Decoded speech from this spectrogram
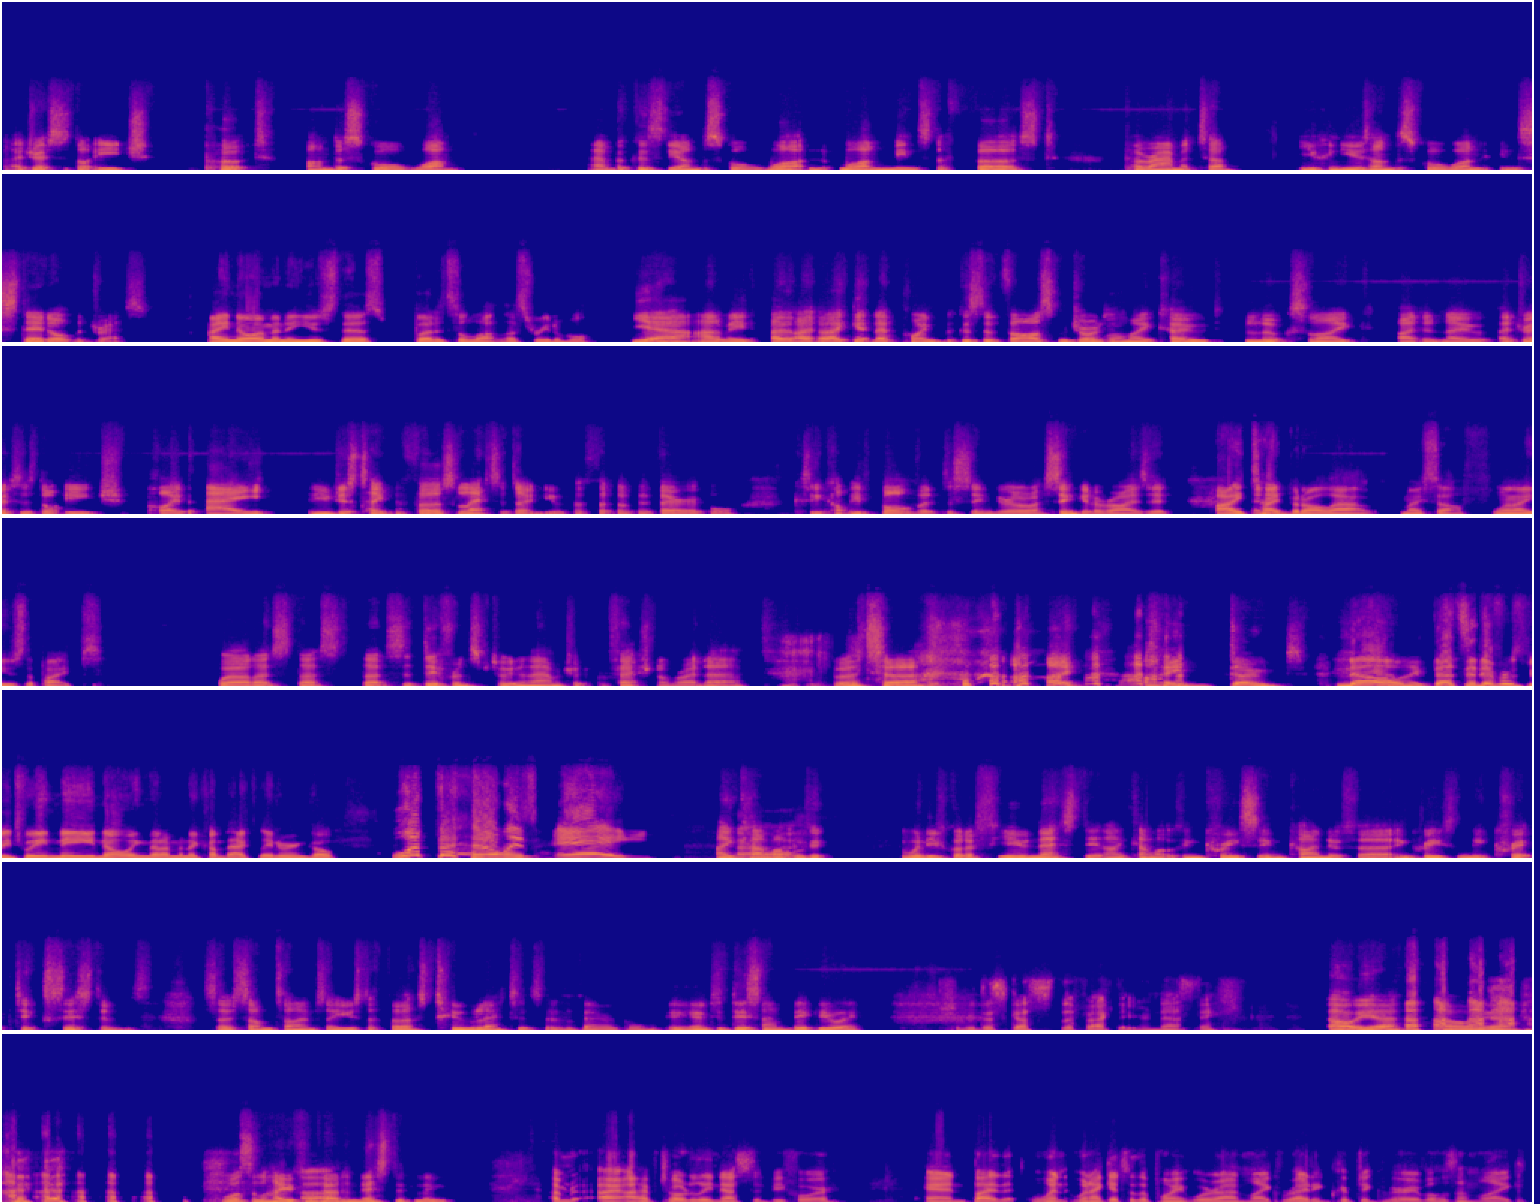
addresses dot each, put underscore one. And because the underscore one, one means the first parameter you can use underscore one instead of address. I know I'm going to use this, but it's a lot less readable. Yeah, I mean, I, I, I get that point because the vast majority well, of my code looks like I don't know addresses dot each pipe a. You just take the first letter, don't you, of the, of the variable because you can't be bothered to singular singularize it. I type then, it all out myself when I use the pipes. Well, that's that's that's the difference between an amateur and a professional, right there. But uh, I I don't. No, I, that's the difference between me knowing that I'm going to come back later and go, "What the hell is A?" I come uh, up with it when you've got a few nested. I come up with increasing kind of uh, increasingly cryptic systems. So sometimes I use the first two letters of a variable, you know, to disambiguate. Should we discuss the fact that you're nesting? Oh yeah. Oh yeah. What's life without uh, a nested loop? I'm I, I've totally nested before. And by the when when I get to the point where I'm like writing cryptic variables, I'm like,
